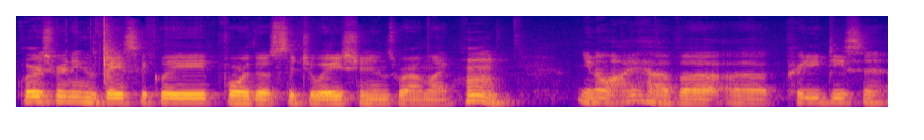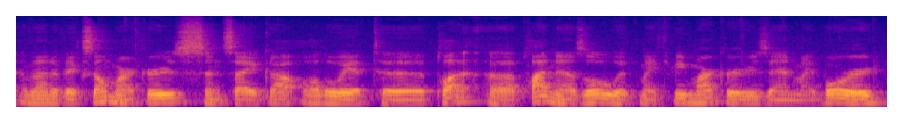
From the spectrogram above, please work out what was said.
Glorious Reigning is basically for those situations where I'm like, hmm, you know, I have a, a pretty decent amount of Excel markers since I got all the way up to plat, uh, Platina Ezel with my three markers and my board.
